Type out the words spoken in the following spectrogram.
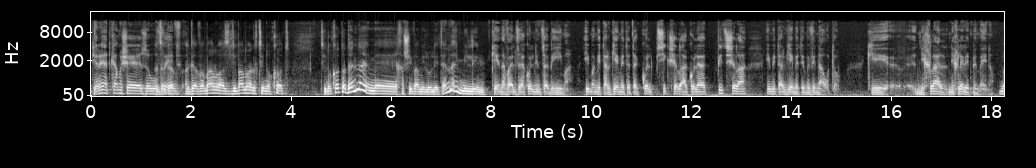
תראה עד כמה שזה אז עובד. אגב, אגב, אמרנו, אז דיברנו על תינוקות. תינוקות עוד אין להם אה, חשיבה מילולית, אין להם מילים. כן, אבל זה הכל נמצא באימא. אימא מתרגמת את כל פסיק שלה, כל הפיץ שלה, היא מתרגמת, היא מבינה אותו. כי אה, נכלל, נכללת ממנו. מה-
